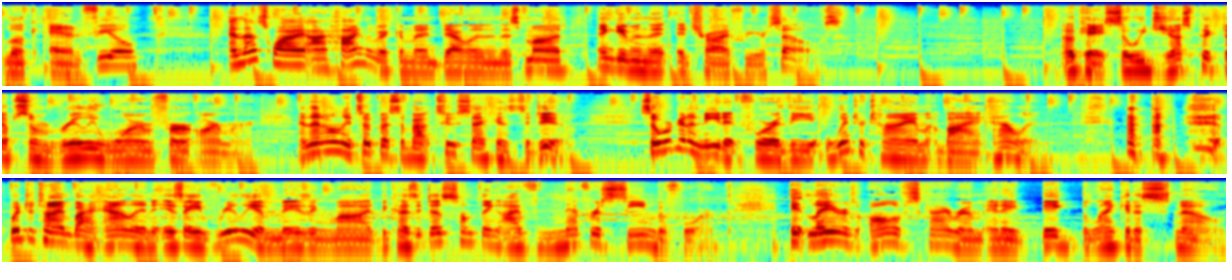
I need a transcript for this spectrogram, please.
look and feel, and that's why I highly recommend downloading this mod and giving it a try for yourselves. Okay, so we just picked up some really warm fur armor, and that only took us about two seconds to do. So we're going to need it for the Wintertime by Alaan. Wintertime by Alaan is a really amazing mod because it does something I've never seen before. It layers all of Skyrim in a big blanket of snow.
